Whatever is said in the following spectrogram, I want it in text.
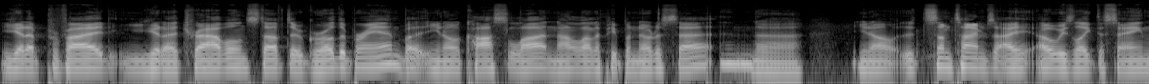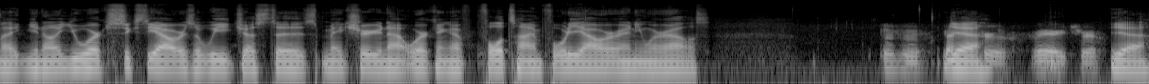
you gotta provide, you gotta travel and stuff to grow the brand, but, you know, it costs a lot and not a lot of people notice that. And, uh, you know sometimes i always like the saying like you know you work 60 hours a week just to make sure you're not working a full-time 40 hour anywhere else. Mm-hmm. That's yeah. true. Very true. Yeah.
